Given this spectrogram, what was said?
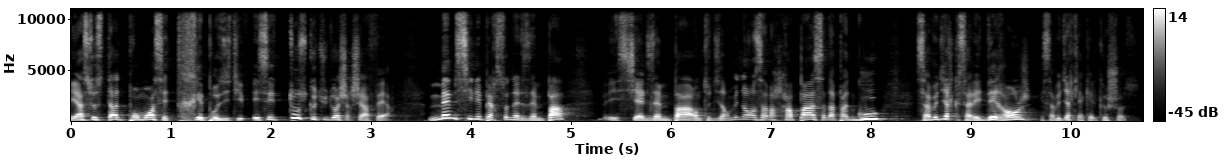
Et à ce stade, pour moi, c'est très positif. Et c'est tout ce que tu dois chercher à faire. Même si les personnes, elles n'aiment pas, et si elles n'aiment pas en te disant, mais non, ça ne marchera pas, ça n'a pas de goût, ça veut dire que ça les dérange et ça veut dire qu'il y a quelque chose.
